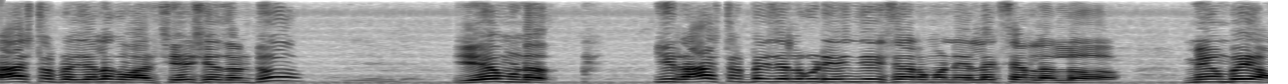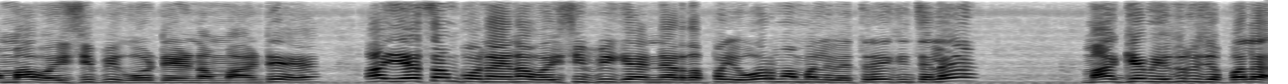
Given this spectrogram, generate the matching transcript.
రాష్ట్ర ప్రజలకు వాళ్ళు చేసేదంటూ ఏముండదు. ఈ రాష్ట్ర ప్రజలు కూడా ఏం చేశారు మన ఎలక్షన్లలో? మేము పోయి అమ్మ వైసీపీకి ఓటేయండి అమ్మా అంటే ఆ ఏసం పోనైనా వైసీపీకి అన్నారు తప్ప ఎవరు మమ్మల్ని వ్యతిరేకించలే? మాకేం ఎదురు చెప్పలే?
